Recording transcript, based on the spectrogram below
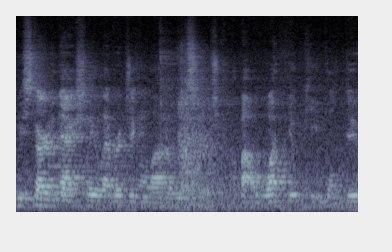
we started actually leveraging a lot of research about what do people do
